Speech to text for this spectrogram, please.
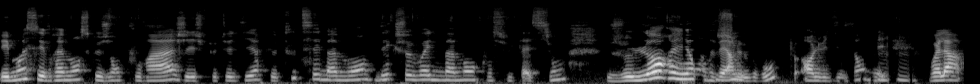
Et moi, c'est vraiment ce que j'encourage. Et je peux te dire que toutes ces mamans, dès que je vois une maman en consultation, je l'oriente vers le groupe en lui disant, mais mm, mm. voilà,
